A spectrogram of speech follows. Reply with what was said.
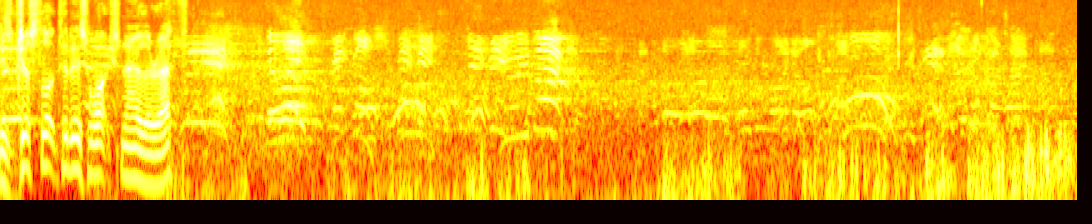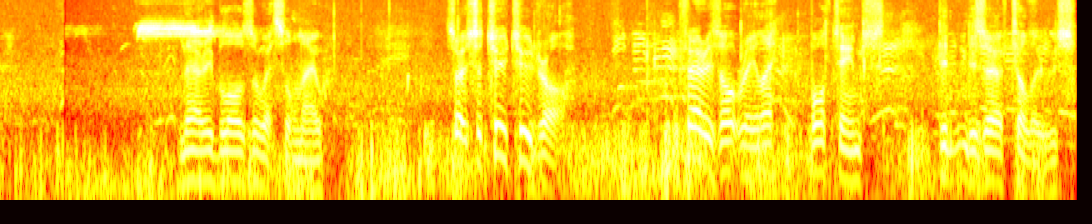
He's just looked at his watch now, the ref. There he blows the whistle now. So it's a 2-2 draw. Fair result really. Both teams didn't deserve to lose.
